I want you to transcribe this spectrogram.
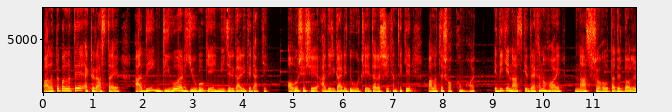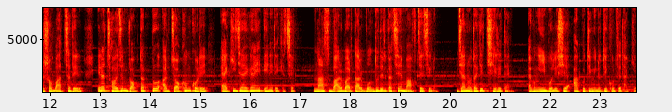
পালাতে পালাতে একটা রাস্তায় আদি দিভো আর ইউগোকে নিজের গাড়িতে ডাকে। অবশেষে আদির গাড়িতে উঠে তারা সেখান থেকে পালাতে সক্ষম হয়। এদিকে নাসকে দেখানো হয় নাস সহ তাদের দলের সব বাচ্চাদের। এরা ছয়জন রক্তাক্ত আর জখম করে একই জায়গায় এনে রেখেছে। নাস বারবার তার বন্ধুদের কাছে মাফ চাইছিল যেন তাকে ছেড়ে দেয় এবং এই বলে সে আকুতি মিনতি করতে থাকে।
